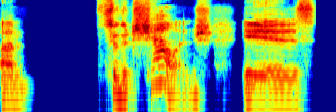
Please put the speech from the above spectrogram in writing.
Um, so the challenge is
